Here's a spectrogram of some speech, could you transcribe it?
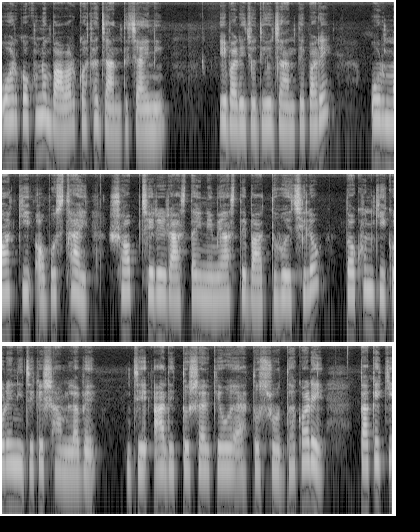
ও আর কখনো বাবার কথা জানতে চায়নি। এবারে যদিও জানতে পারে, ওর মা কি অবস্থায় সব ছেড়ে রাস্তায় নেমে আসতে বাধ্য হয়েছিল, তখন কি করে নিজেকে সামলাবে? যে আদিত্য স্যারকে ও এত শ্রদ্ধা করে, তাকে কি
